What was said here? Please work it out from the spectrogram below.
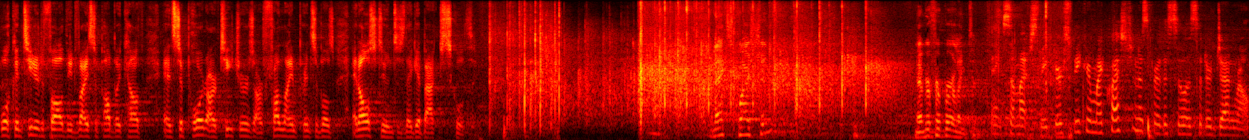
We'll continue to follow the advice of public health and support our teachers, our frontline principals, and all students as they get back to school. Next question. Member for Burlington. Thanks so much, Speaker. Speaker, my question is for the Solicitor General.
